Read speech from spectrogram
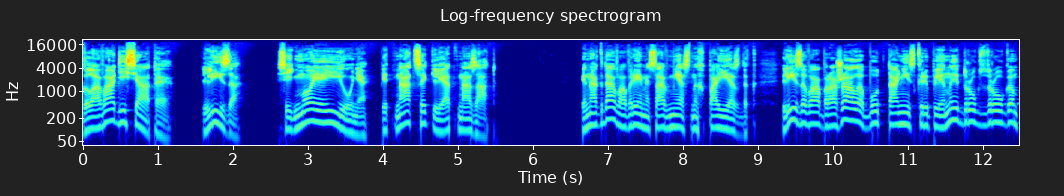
Глава 10. Лиза. 7 июня, 15 лет назад. Иногда во время совместных поездок Лиза воображала, будто они скреплены друг с другом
